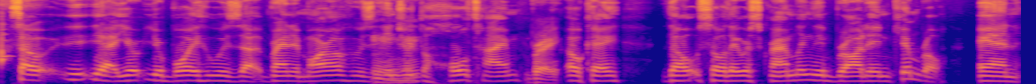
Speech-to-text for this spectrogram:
So yeah, your your boy who was uh, Brandon Morrow, who was Mhm. injured the whole time. right. Okay, though, so they were scrambling. They brought in Kimbrel, and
